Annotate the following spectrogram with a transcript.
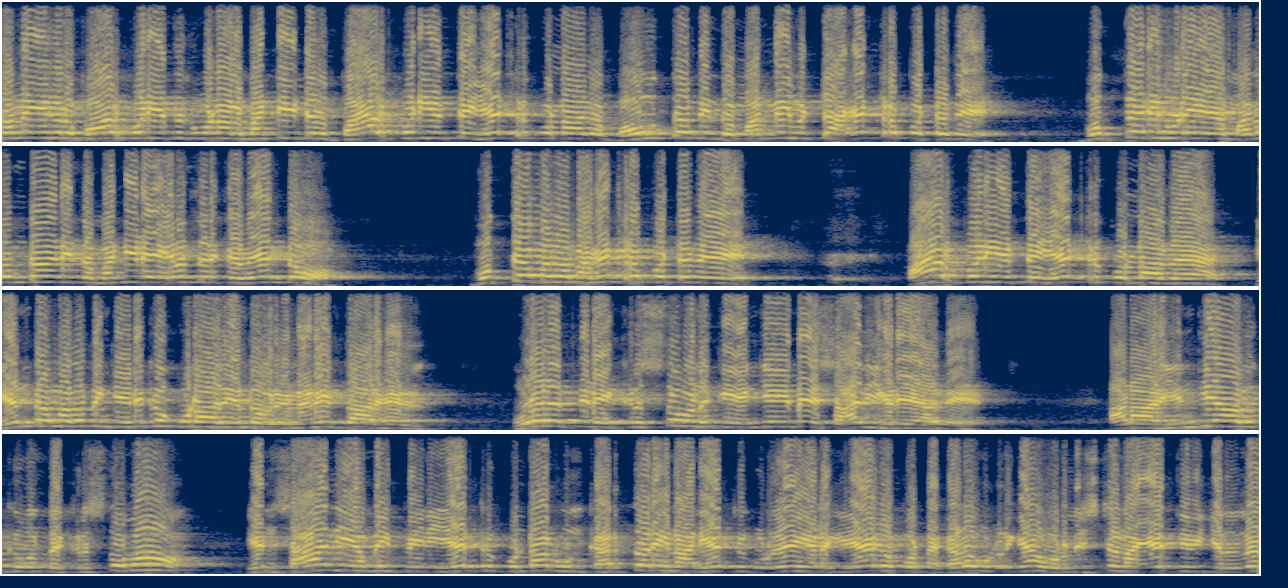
சமயங்களும் பார்ப்பனியத்துக்கு முன்னால் மண்டியிட்டது. பார்ப்பனியத்தை ஏற்றுக்கொள்ளாத பௌத்தம் இந்த மண்ணை விட்டு அகற்றப்பட்டது. புத்தரினுடைய மதம்தான் இந்த மண்ணிலே இருந்திருக்க வேண்டும். புத்த மதம் அகற்றப்பட்டது. பார்ப்பனியத்தை ஏற்றுக்கொள்ளாத எந்த மதம் இங்கே இருக்கக்கூடாது என்று அவர்கள் நினைத்தார்கள். உலகத்திலே கிறிஸ்தவனுக்கு எங்கேயுமே சாதி கிடையாது. ஆனால் இந்தியாவுக்கு வந்த கிறிஸ்தவம் என் சாதி அமைப்பை நீ ஏற்றுக்கொண்டால் உன் கர்த்தரை நான் ஏற்றுக்கொள்வேன். எனக்கு ஏகப்பட்ட கடவுள் இருக்கேன் ஒரு லிஸ்ட் நான் ஏற்றி வைக்கிறதுல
